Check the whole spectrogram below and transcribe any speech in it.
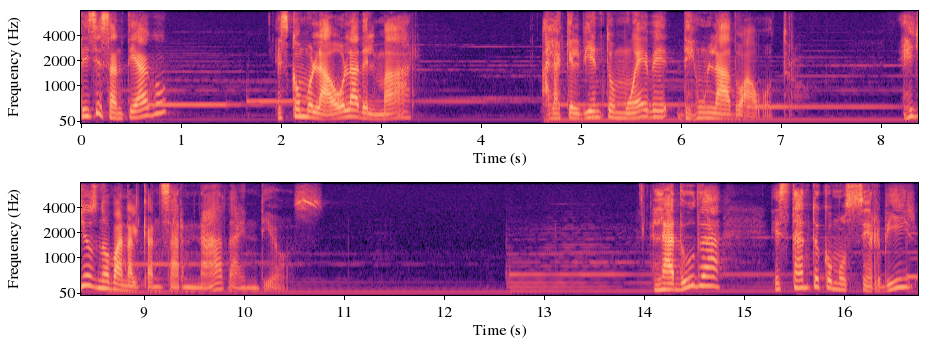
dice Santiago, es como la ola del mar, a la que el viento mueve de un lado a otro. Ellos no van a alcanzar nada en Dios. La duda es tanto como servir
